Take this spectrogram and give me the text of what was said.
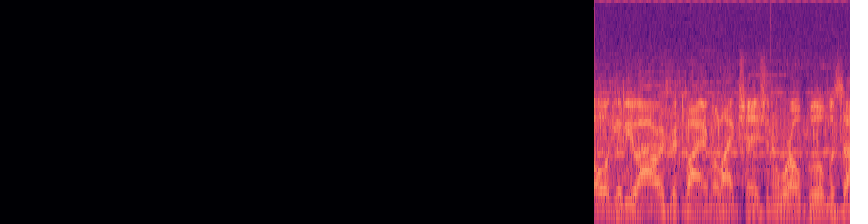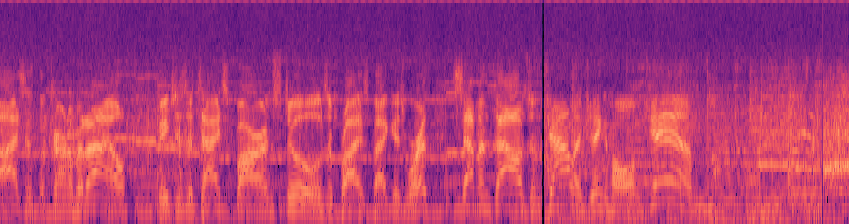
We'll give you hours of quiet relaxation and whirlpool massage at the turn of a dial. Features attached bar and stools. A prize package worth 7000 Challenging home gym.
